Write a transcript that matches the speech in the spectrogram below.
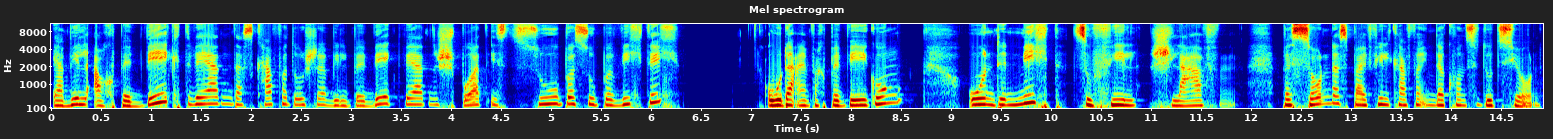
Er will auch bewegt werden, das Kafferduscher will bewegt werden. Sport ist super, super wichtig. Oder einfach Bewegung und nicht zu viel schlafen. Besonders bei viel Kaffee in der Konstitution,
